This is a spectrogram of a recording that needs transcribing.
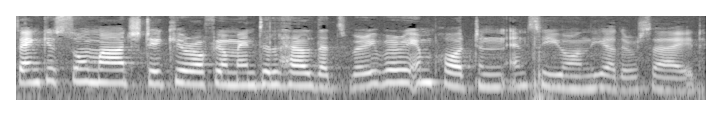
Thank you so much. Take care of your mental health. That's very, very important. And see you on the other side.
